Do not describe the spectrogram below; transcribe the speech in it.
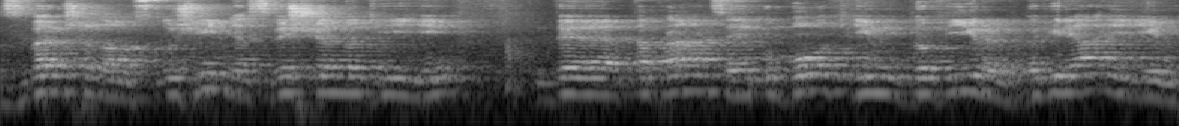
звершено служіння священнодії, де та праця, яку Бог їм довірив, довіряє їм.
